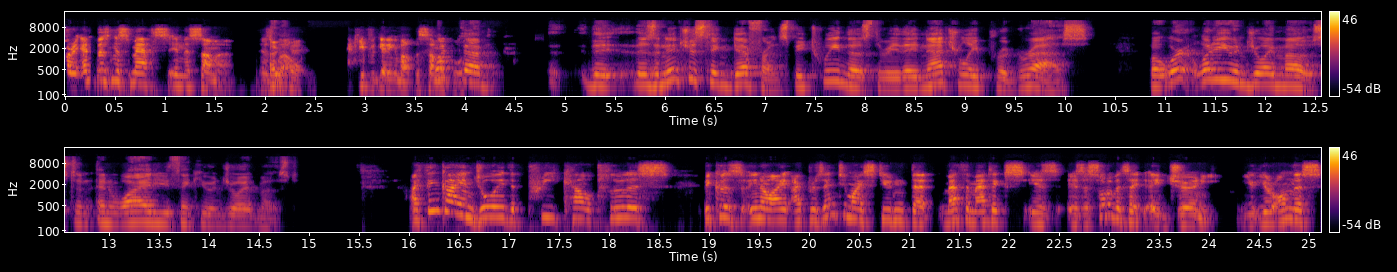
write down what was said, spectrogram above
sorry, and business maths in the summer as okay. well. I keep forgetting about the summer what, course. Um, the, there's an interesting difference between those three. They naturally progress, but where, what do you enjoy most, and, and why do you think you enjoy it most? I think I enjoy the pre-calculus because you know I, I, present to my student that mathematics is is a sort of it's a, a journey. You, you're on this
